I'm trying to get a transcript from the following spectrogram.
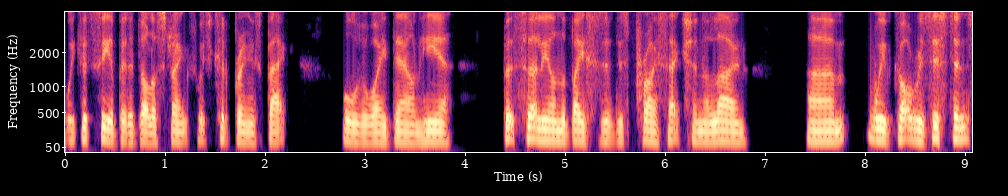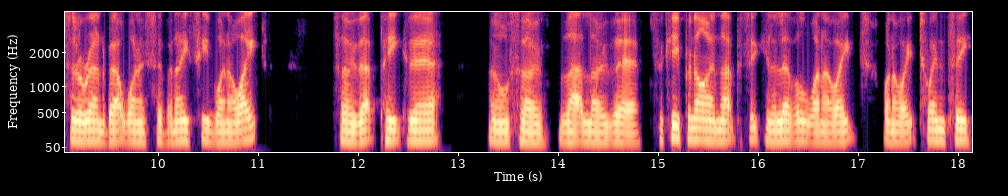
we could see a bit of dollar strength, which could bring us back all the way down here. But certainly on the basis of this price action alone, um, we've got resistance at around about 107.80, 108. So that peak there and also that low there. So keep an eye on that particular level, 108, 108.20.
